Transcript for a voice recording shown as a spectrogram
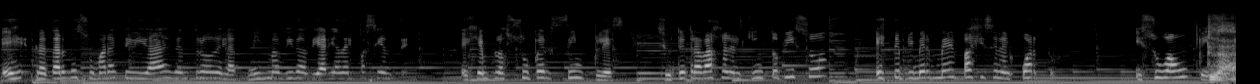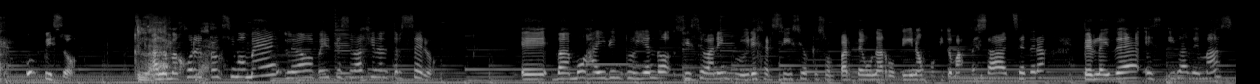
es tratar de sumar actividades dentro de la misma vida diaria del paciente. Ejemplos súper simples. Si usted trabaja en el quinto piso, este primer mes bájese en el cuarto y suba un piso. Claro. Un piso. a lo mejor el próximo mes le vamos a pedir que se baje en el tercero eh, vamos a ir incluyendo, sí se van a incluir ejercicios que son parte de una rutina un poquito más pesada, etcétera, pero la idea es ir además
